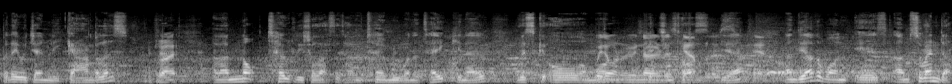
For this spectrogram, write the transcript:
but they were generally gamblers. Right. And I'm not totally sure that's the kind of tone we want to take. You know, risk it all on We one don't want to be known as toss. gamblers. Yeah. Yeah. And the other one is um, surrender.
